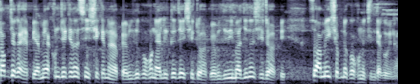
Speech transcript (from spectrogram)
সব জায়গায় হ্যাপি আমি এখন যেখানে আছি সেখানে হ্যাপি আমি যদি কখনো অ্যালিটে যাই সেটাও হ্যাপি আমি যদি ইমাজিনে সেটাও হ্যাপি সো আমি এই সব নিয়ে কখনো চিন্তা করি না।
